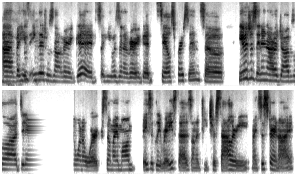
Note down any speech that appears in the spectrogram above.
Um, but his English was not very good. So he wasn't a very good salesperson. So he was just in and out of jobs a lot, didn't want to work. So my mom basically raised us on a teacher's salary, my sister and I.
